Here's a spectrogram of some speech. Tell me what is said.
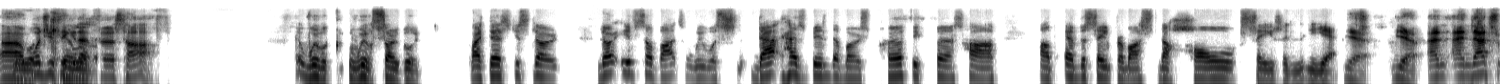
Uh, We what do you think of that first half? we were we were so good. Like there's just no no ifs or buts. We were that has been the most perfect first half I've ever seen from us the whole season yet. Yeah, yeah, and and that's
